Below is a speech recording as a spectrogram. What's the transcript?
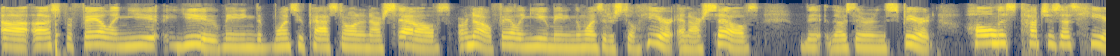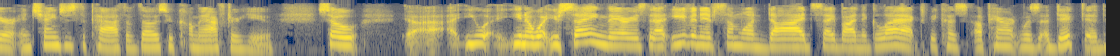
uh, us for failing you, you, meaning the ones who passed on and ourselves, or no, failing you, meaning the ones that are still here and ourselves, the, those that are in the spirit. Wholeness touches us here and changes the path of those who come after you. So, uh, you you know what you're saying there is that even if someone died, say by neglect because a parent was addicted,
